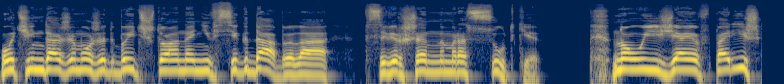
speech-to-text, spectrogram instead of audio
«Очень даже может быть, что она не всегда была в совершенном рассудке». Но, уезжая в Париж,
